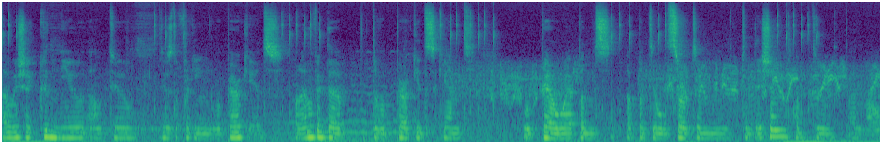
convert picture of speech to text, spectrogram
I wish I could knew how to use the freaking repair kits, but I don't think the the repair kits can't repair weapons up until certain condition, up to I don't know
